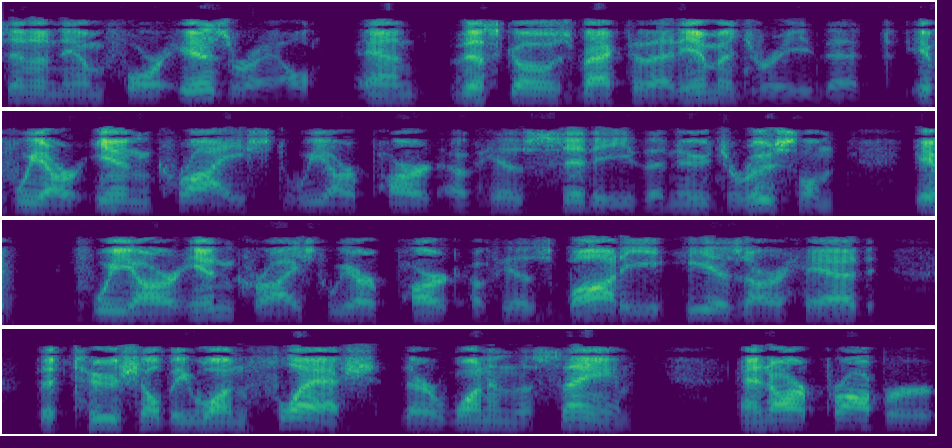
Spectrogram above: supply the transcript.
synonym for Israel, and this goes back to that imagery that if we are in Christ, we are part of His city, the New Jerusalem. If we are in Christ, we are part of his body. He is our head. The two shall be one flesh. They're one and the same. And our proper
